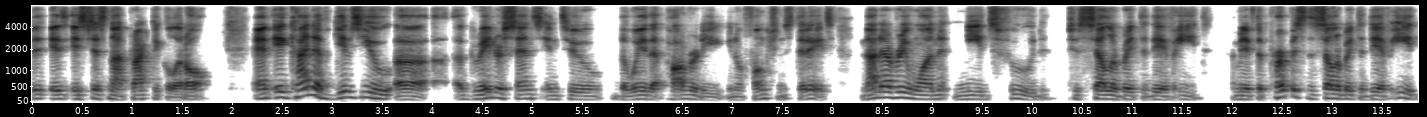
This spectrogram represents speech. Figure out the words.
it's, it's just not practical at all. And it kind of gives you a, a greater sense into the way that poverty, you know, functions today. It's not everyone needs food to celebrate the day of Eid I mean, if the purpose is to celebrate the day of Eid,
